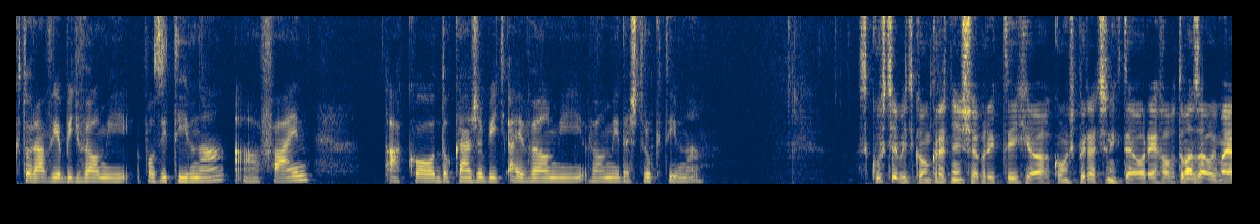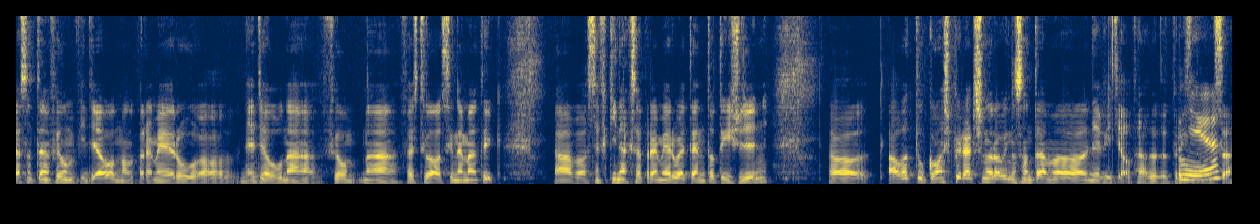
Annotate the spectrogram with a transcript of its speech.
ktorá vie byť veľmi pozitívna a fajn, ako dokáže byť aj veľmi, veľmi deštruktívna. Skúste byť konkrétnejšie pri tých eh, konšpiračných teóriách, lebo to ma zaujíma. Ja som ten film videl, on mal premiéru eh, v nedelu na, film, na festivale Cinematic. A vlastne v kinách sa premiéruje tento týždeň. Eh, ale tú konšpiračnú rovinu som tam nevidel, priznám sa.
